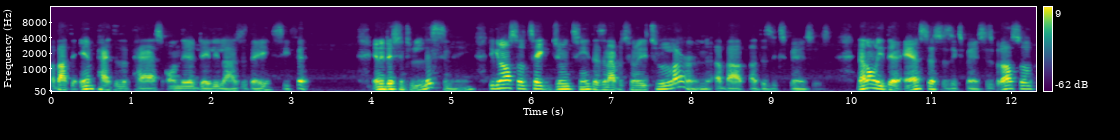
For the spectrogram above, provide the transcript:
about the impact of the past on their daily lives as they see fit. In addition to listening, you can also take Juneteenth as an opportunity to learn about others' experiences, not only their ancestors' experiences, but also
